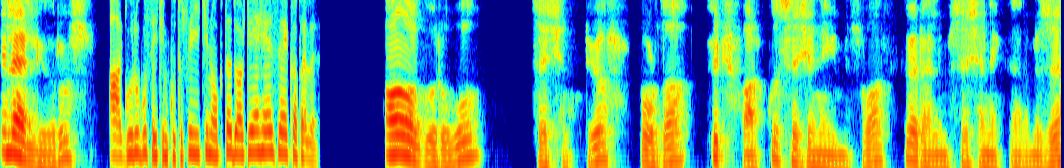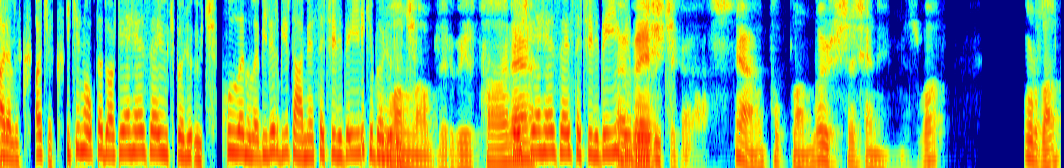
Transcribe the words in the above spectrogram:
İlerliyoruz. A grubu seçim kutusu 2.4 YHZ kapalı. A grubu seçin diyor. Burada 3 farklı seçeneğimiz var. Görelim seçeneklerimizi. Aralık açık. 2.4 YHZ 3 bölü 3. Kullanılabilir bir tane seçili değil 2 bölü 3. Kullanılabilir bir 5 tane YHZ seçili değil 1 ve bölü 5 3. GHz. Yani toplamda 3 seçeneğimiz var. Buradan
